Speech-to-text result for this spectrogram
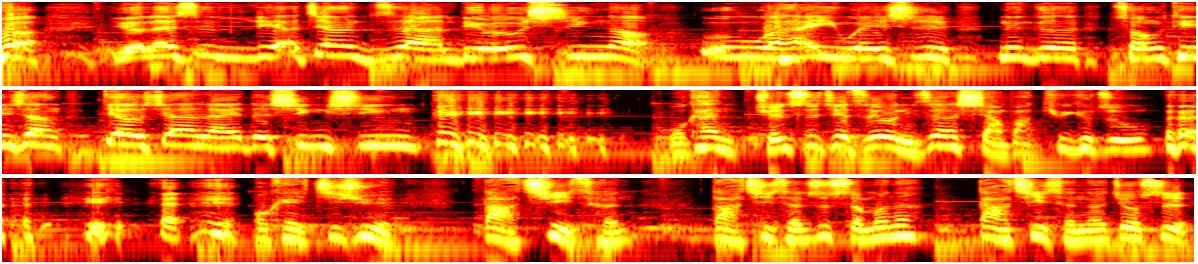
哇，原来是这样子啊！流星哦，我我还以为是那个从天上掉下来的星星。嘿嘿嘿嘿，我看全世界只有你这样想吧，QQ 猪。OK，继续，大气层。大气层是什么呢？大气层呢，就是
